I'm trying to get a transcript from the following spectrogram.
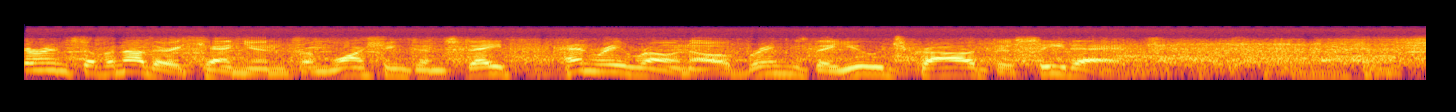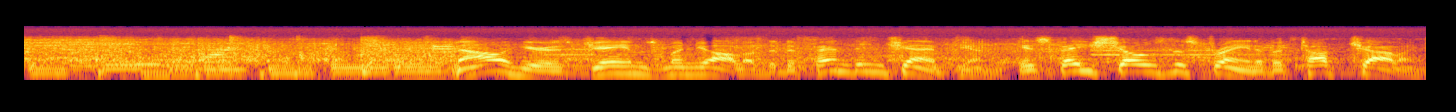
Appearance of another Kenyan from Washington State, Henry Rono, brings the huge crowd to Seat Edge. Now here's James Munyala, the defending champion. His face shows the strain of a tough challenge.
